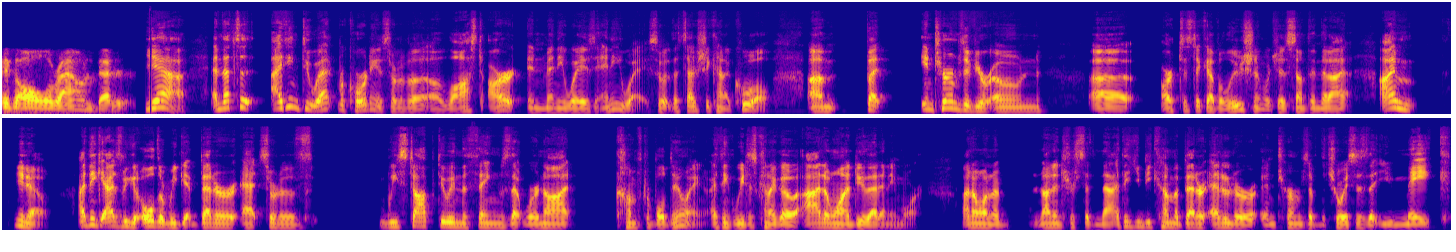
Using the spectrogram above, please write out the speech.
it's all around better. Yeah, and that's a. I think duet recording is sort of a, a lost art in many ways, anyway. So that's actually kind of cool. Um, but in terms of your own uh, artistic evolution, which is something that I, I'm, you know, I think as we get older, we get better at sort of. We stop doing the things that we're not comfortable doing. I think we just kind of go, I don't want to do that anymore. I don't want to. Not interested in that. I think you become a better editor in terms of the choices that you make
